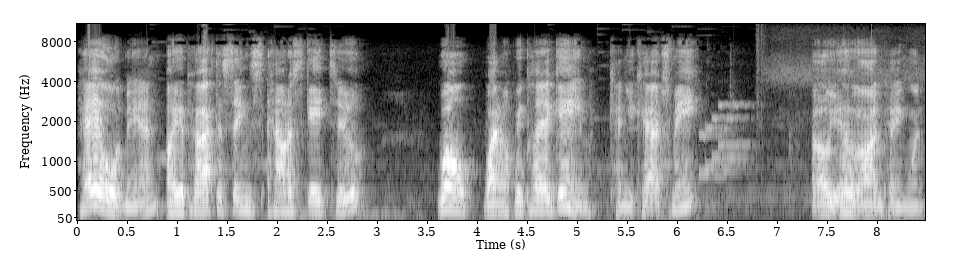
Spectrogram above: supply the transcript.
Hey, old man, are you practicing how to skate too? Well, why don't we play a game? Can you catch me? Oh, you're on, penguin.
